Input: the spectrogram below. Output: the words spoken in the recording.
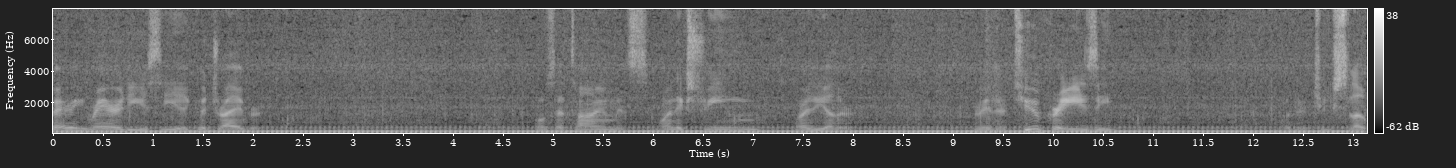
Very rare do you see a good driver. Most of the time, it's one extreme or the other. They're either too crazy or they're too slow.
